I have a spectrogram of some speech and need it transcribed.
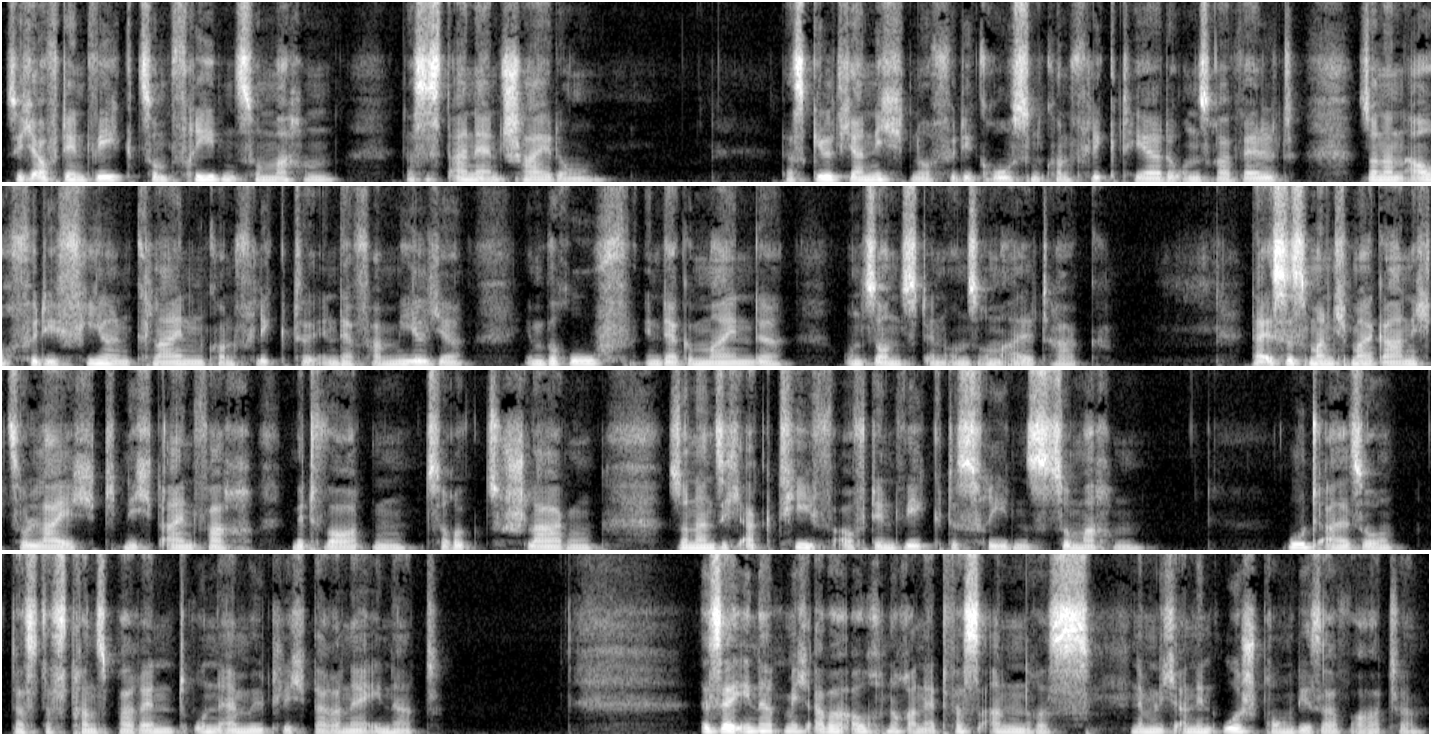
Sich auf den Weg zum Frieden zu machen, das ist eine Entscheidung. Das gilt ja nicht nur für die großen Konfliktherde unserer Welt, sondern auch für die vielen kleinen Konflikte in der Familie, im Beruf, in der Gemeinde und sonst in unserem Alltag. Da ist es manchmal gar nicht so leicht, nicht einfach mit Worten zurückzuschlagen, sondern sich aktiv auf den Weg des Friedens zu machen. Gut also, dass das Transparent unermüdlich daran erinnert. Es erinnert mich aber auch noch an etwas anderes, nämlich an den Ursprung dieser Worte.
